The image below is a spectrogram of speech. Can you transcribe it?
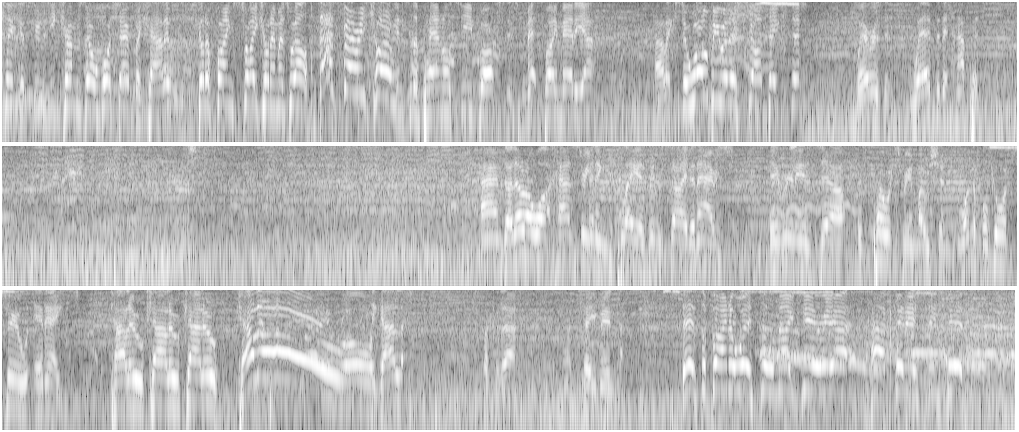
Kick as soon as he comes on. Watch out for Kalu. He's got a fine strike on him as well. That's very close. Into the penalty box. It's met by Media. Alex Iwobi with a shot takes it. Where is it? Where did it happen? And I don't know what has training players inside and out. It really is, uh, it's poetry in motion. Wonderful. Score two in eight. Kalu, Kalu, Kalu, Kalu! Oh, Gal. Look at that. That came in. There's the final whistle. Nigeria have finished in third.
